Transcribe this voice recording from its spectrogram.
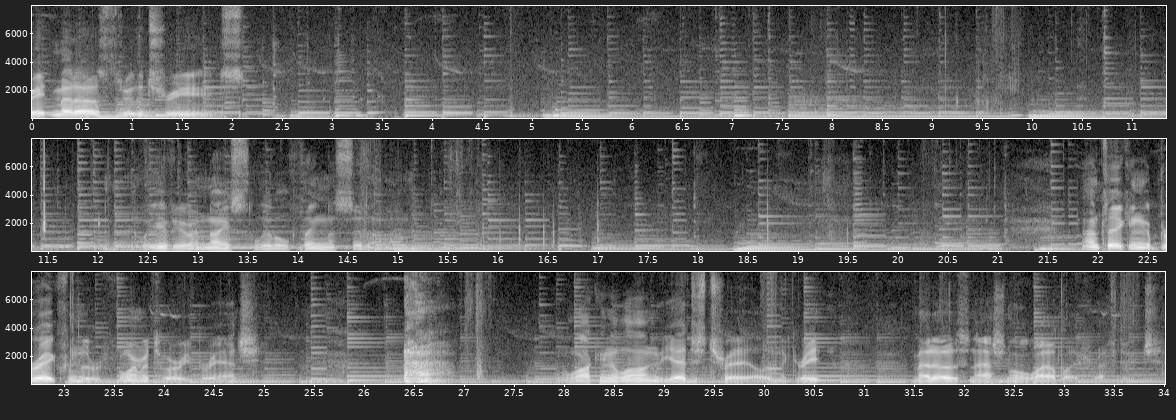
Great meadows through the trees. leave you a nice little thing to sit on. I'm taking a break from the reformatory branch walking along the Edge Trail in the Great Meadows National Wildlife Refuge.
